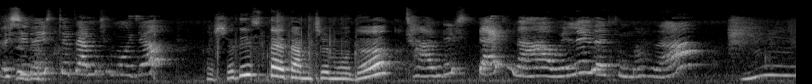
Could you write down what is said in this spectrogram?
कशी दिसतात आमची मोदक? कसे दिसत आहेत आमचे मोदक? छान दिसतात ना आवडले तुम्हाला हम्म.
